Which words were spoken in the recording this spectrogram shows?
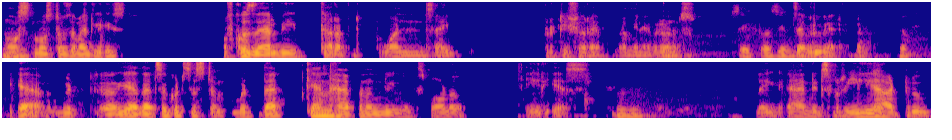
Mhm. most most of them at least. Of course, there'll be corrupt ones. I'm pretty sure. I, I mean, everyone's Safe to assume. it's everywhere. But, Yep. Yeah, but uh, yeah, that's a good system. But that can happen only in like smaller areas. Mhm. Like, and it's really hard to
